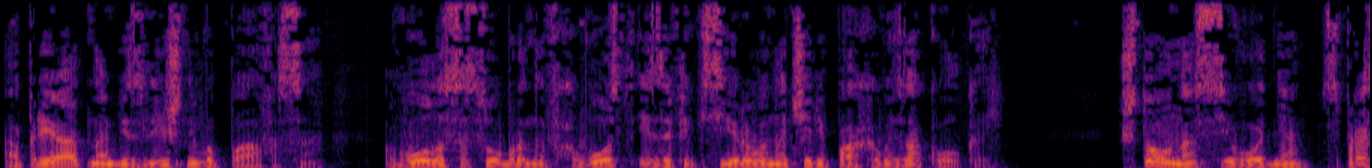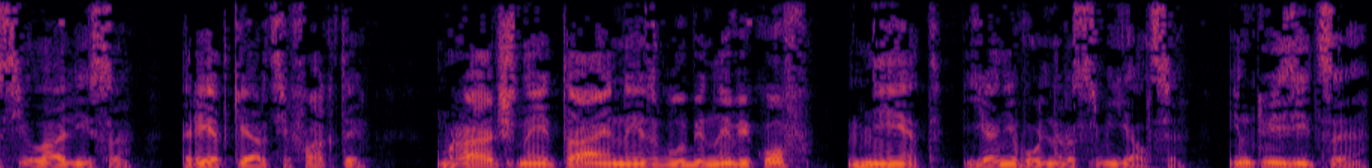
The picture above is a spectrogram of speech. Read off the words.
Опрятно, без лишнего пафоса. Волосы собраны в хвост и зафиксированы черепаховой заколкой. «Что у нас сегодня?» — спросила Алиса. «Редкие артефакты? Мрачные тайны из глубины веков?» «Нет», — я невольно рассмеялся. «Инквизиция».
